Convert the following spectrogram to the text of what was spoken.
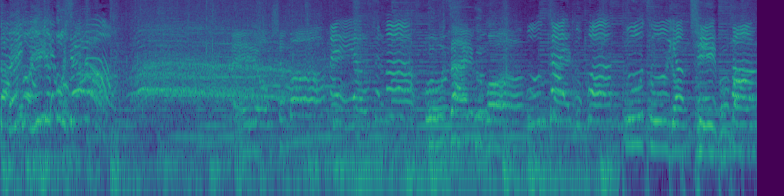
但没做一定不行。足勇气气不放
